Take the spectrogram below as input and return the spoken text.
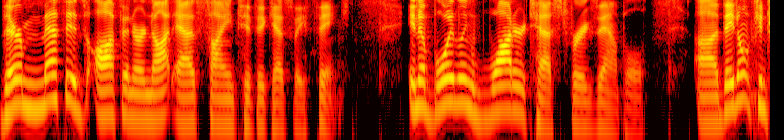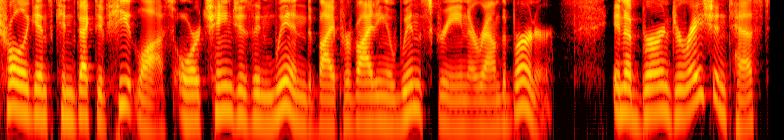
their methods often are not as scientific as they think. In a boiling water test, for example, uh, they don't control against convective heat loss or changes in wind by providing a windscreen around the burner. In a burn duration test,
